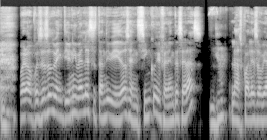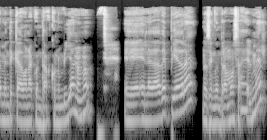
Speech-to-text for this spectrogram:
Bueno, pues esos 21 niveles están divididos en cinco diferentes eras, las cuales obviamente cada una contaba con un villano, ¿no? Eh, en la edad de piedra nos encontramos a Elmer,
